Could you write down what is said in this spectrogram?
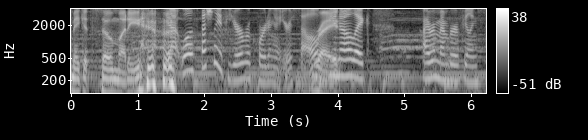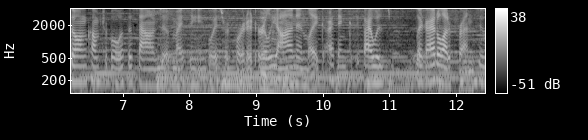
make it so muddy. yeah, well, especially if you're recording it yourself. right. You know, like I remember feeling so uncomfortable with the sound of my singing voice recorded early Mm-hmm. on, and like I think if I was like I had a lot of friends who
